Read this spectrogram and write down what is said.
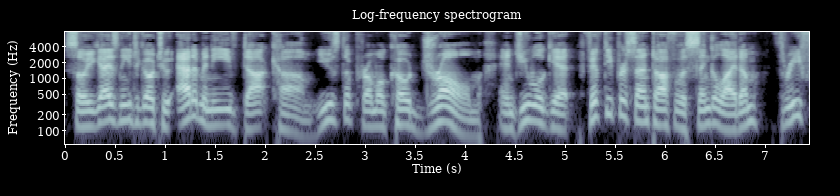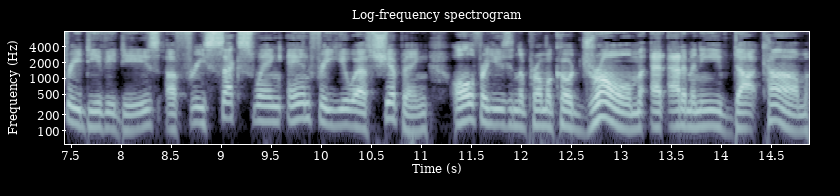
so you guys need to go to adamandeve.com. Use the promo code DROME, and you will get 50% off of a single item, three free DVDs, a free sex swing, and free US shipping, all for using the promo code DROME at adamandeve.com.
